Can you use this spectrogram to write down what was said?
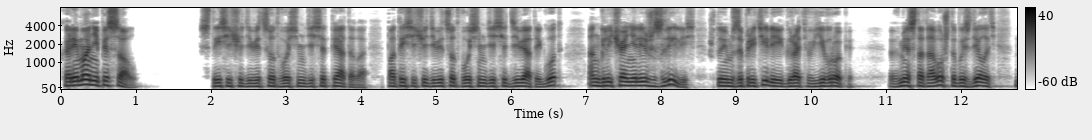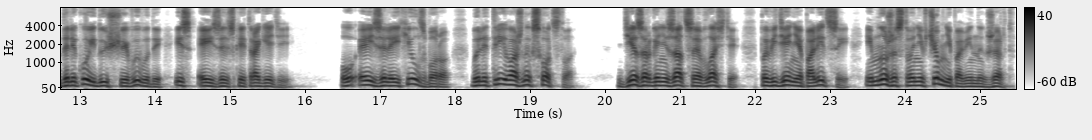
Каримани писал, с 1985 по 1989 год англичане лишь злились, что им запретили играть в Европе, вместо того, чтобы сделать далеко идущие выводы из Эйзельской трагедии. У Эйзеля и Хиллсборо были три важных сходства. Дезорганизация власти, поведение полиции и множество ни в чем не повинных жертв.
